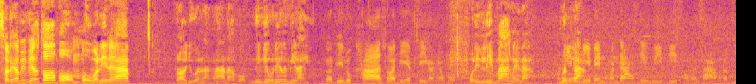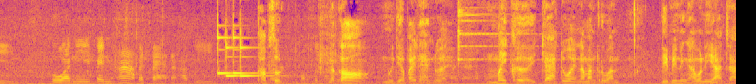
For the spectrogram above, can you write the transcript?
สวัสดีครับพี่เปียโต้ครับผมโอ้โหวันนี้นะครับ เราอยู่กันหลังร้านนะครับผมนี่นิววันนี้เรามีอะไรสวัสดีลูกค้า สวัสดี FC ก่อนครับผมวันนี้รีบมากเลยนะวันมืดนี้เราละมีเป็น Honda CRV ปี2003 ครับพี่ ตัวนี้เป็น 588 นะครับพี่ท็อปสุด ท็อปสุดแล้วก็มือเดียวป้ายแดงด้วยไปแดงครับผมไม่เคยแก๊สด้วยน้ำมันร้วนรีบนิดนึงครับวันนี้อาจจะ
